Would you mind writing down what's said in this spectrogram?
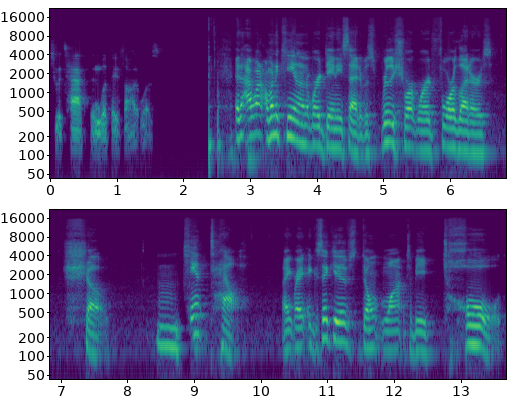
to attack than what they thought it was. And I want I want to key in on a word Danny said. It was really short word, four letters, show. Mm. Can't tell. Right, right. Executives don't want to be told.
